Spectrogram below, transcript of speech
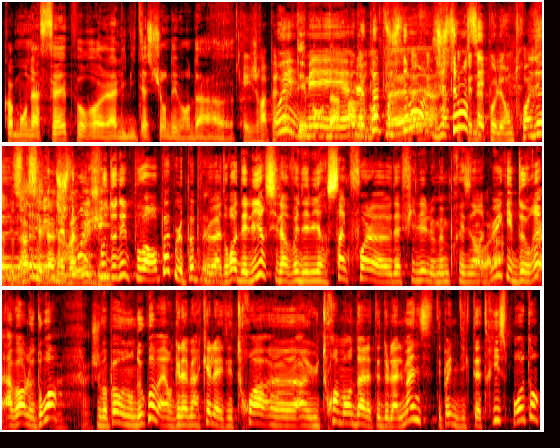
comme on a fait pour euh, la limitation des mandats. Et je rappelle oui, des mais mandats le peuple, justement, justement c'est Napoléon III. ça, c'est la démagogie. Il faut donner le pouvoir au peuple. Le peuple a le droit d'élire. S'il a envie d'élire cinq fois d'affilée le même président de la République, il devrait avoir le droit. Je ne vois pas au nom de quoi. Angela Merkel a, été trois, euh, a eu trois mandats à la tête de l'Allemagne, c'était pas une dictatrice pour autant.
